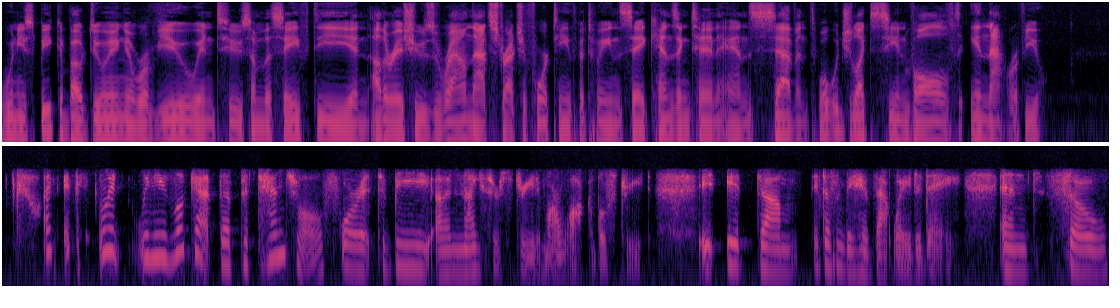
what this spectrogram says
when you speak about doing a review into some of the safety and other issues around that stretch of 14th between, say, Kensington and 7th, what would you like to see involved in that review? I think when, when you look at the potential for it to be a nicer street, a more walkable street, it it, um, it doesn't behave that way today, and so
